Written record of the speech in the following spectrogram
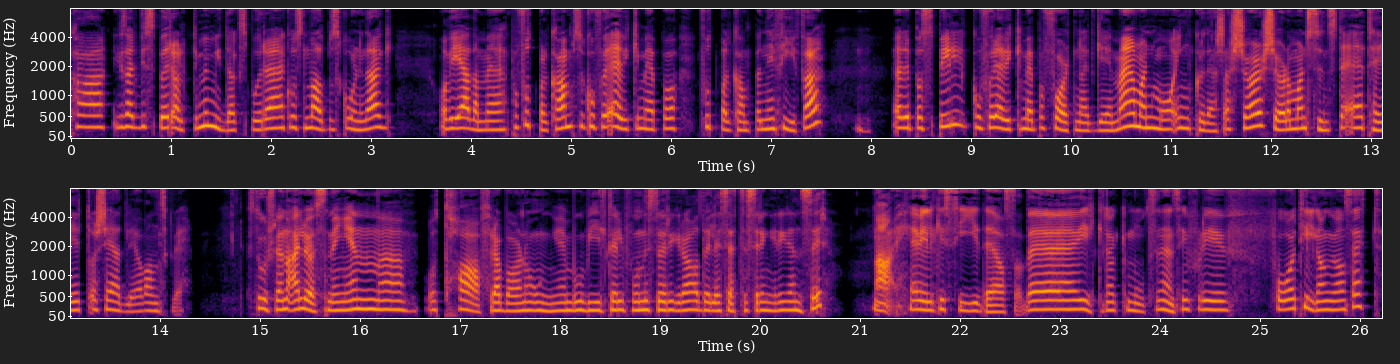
Hva, ikke sant? Vi spør alltid med middagsbordet hvordan var det på skolen i dag, og vi er da med på fotballkamp, så hvorfor er vi ikke med på fotballkampen i Fifa? Eller på spill, hvorfor er vi ikke med på Fortnite-gamet? Man må inkludere seg sjøl, sjøl om man syns det er teit og kjedelig og vanskelig. Storsvenn, er løsningen eh, å ta fra barn og unge mobiltelefon i større grad, eller sette strengere grenser? Nei, jeg vil ikke si det, altså. Det virker nok mot sin hensikt, for de får tilgang uansett.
